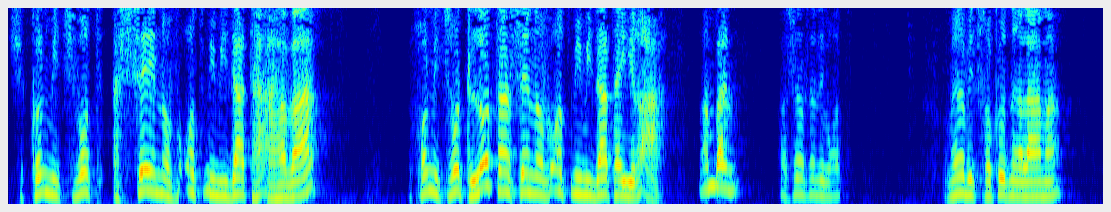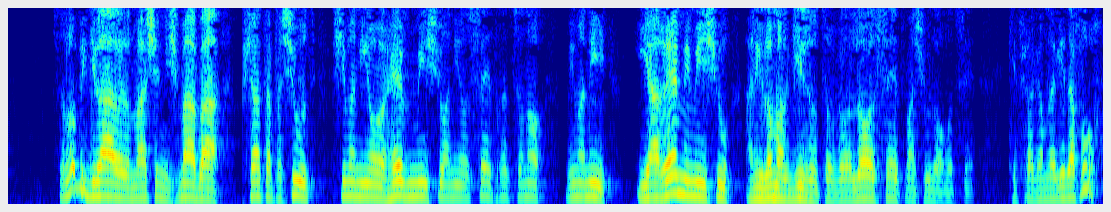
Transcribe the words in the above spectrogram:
שכל מצוות עשה נובעות ממידת האהבה, וכל מצוות לא תעשה נובעות ממידת היראה. רמב"ן, עשרת הדיברות. אומר רבי יצחק קוטנר, למה? זה לא בגלל מה שנשמע בפשט הפשוט, שאם אני אוהב מישהו, אני עושה את רצונו, ואם אני ירא ממישהו, אני לא מרגיז אותו ולא עושה את מה שהוא לא רוצה. כי אפשר גם להגיד הפוך.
